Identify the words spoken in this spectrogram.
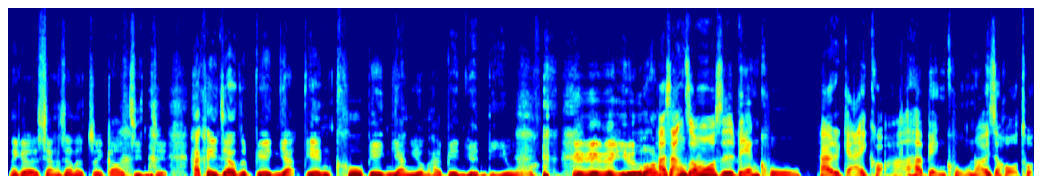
那个想象的最高境界。他可以这样子边仰边哭边仰泳，还边远离我。他上周末是边哭，他就给他一口哈，他边哭，然后一直后退。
